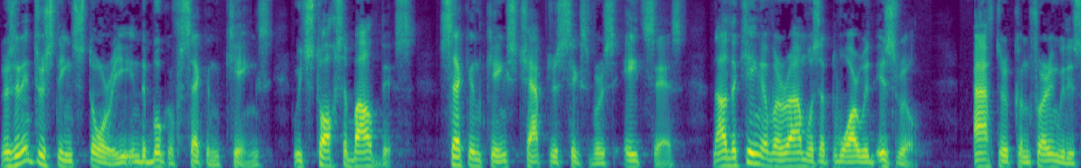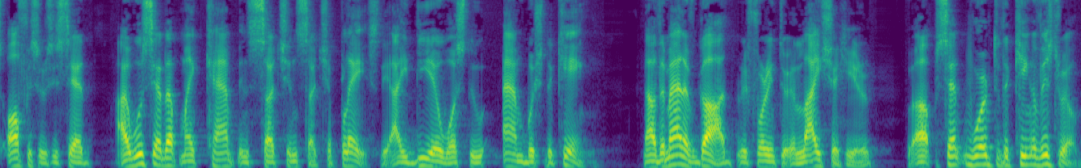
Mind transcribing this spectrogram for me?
There's an interesting story in the book of Second Kings which talks about this. Second Kings chapter 6 verse 8 says, now the king of Aram was at war with Israel. After conferring with his officers, he said, I will set up my camp in such and such a place. The idea was to ambush the king. Now the man of God, referring to Elisha here, uh, sent word to the king of Israel,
